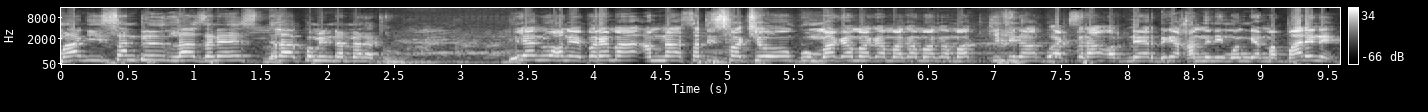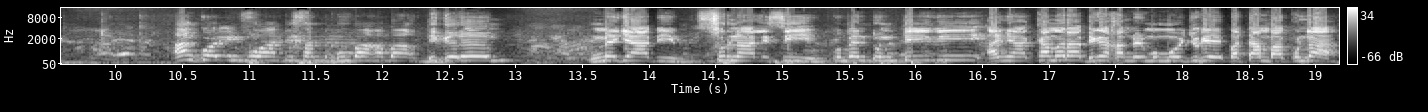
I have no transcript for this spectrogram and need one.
maa ngi sant la jeunesse de la commune de Mérétou di leen wax ne vraiment am naa satisfaction bu mag a mag a mag a mag ci final bu extraordinaire bi nga xam ne nii moom ngeen ma parrainé encore une fois di sant bu baax a baax di gërëm média bi journaliste yi Koupentoum TV Agna Camara bi nga xam ne moom moo jugee ba Tambacounda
